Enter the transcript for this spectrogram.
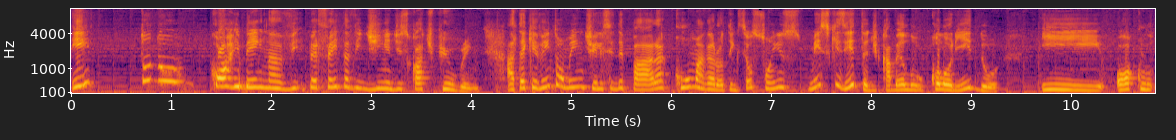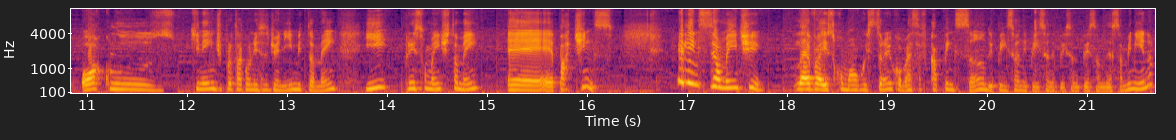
E tudo corre bem na vi- perfeita vidinha de Scott Pilgrim. Até que eventualmente ele se depara com uma garota em seus sonhos, meio esquisita, de cabelo colorido e óculos, que nem de protagonista de anime também, e principalmente também é, patins. Ele inicialmente leva isso como algo estranho e começa a ficar pensando e pensando e pensando e pensando pensando nessa menina,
